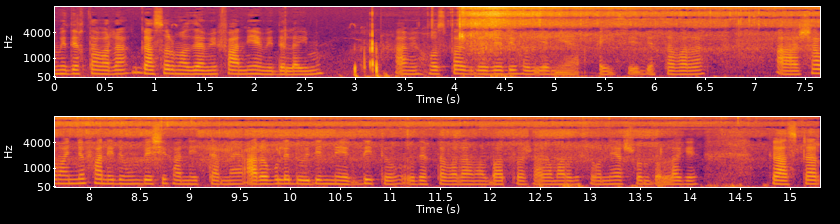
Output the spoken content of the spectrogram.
আমি দেখতে পারা, গাছের মাঝে আমি পানি আমি দিলাইমু। আমি হসপাস রেডি করি আমি আইছি দেখতে পারা। আর সামান্য পানি দিব বেশি পানি দিতাম না। আরও বলে দুই দিন মেঘ দিত, ও দেখতে পারা আমার বাচ্চা শাক আমার কাছে অনেক সুন্দর লাগে। গাছটার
